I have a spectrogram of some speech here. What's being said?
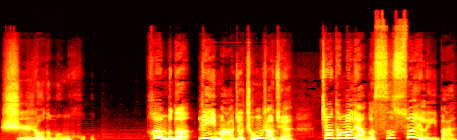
食肉的猛虎，恨不得立马就冲上去将他们两个撕碎了一般。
